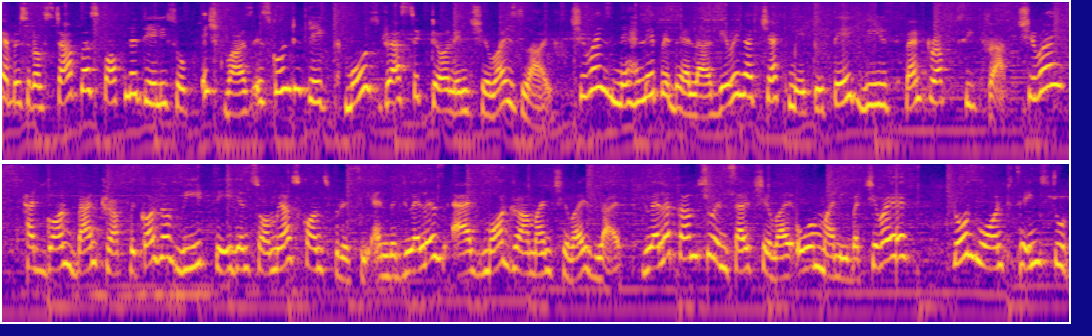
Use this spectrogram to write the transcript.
episode of Star Plus popular daily soap Ishqbaaz is going to take most drastic turn in Shivaay's life. Shivaay is Nehle Pe giving a checkmate to Tej Veer's bankruptcy trap. Shivaay had gone bankrupt because of Veer, Tej and Soumya's conspiracy and the jewelers add more drama in Shivaay's life. Jeweler comes to insult Shivaay over money but Shivaay don't want things to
